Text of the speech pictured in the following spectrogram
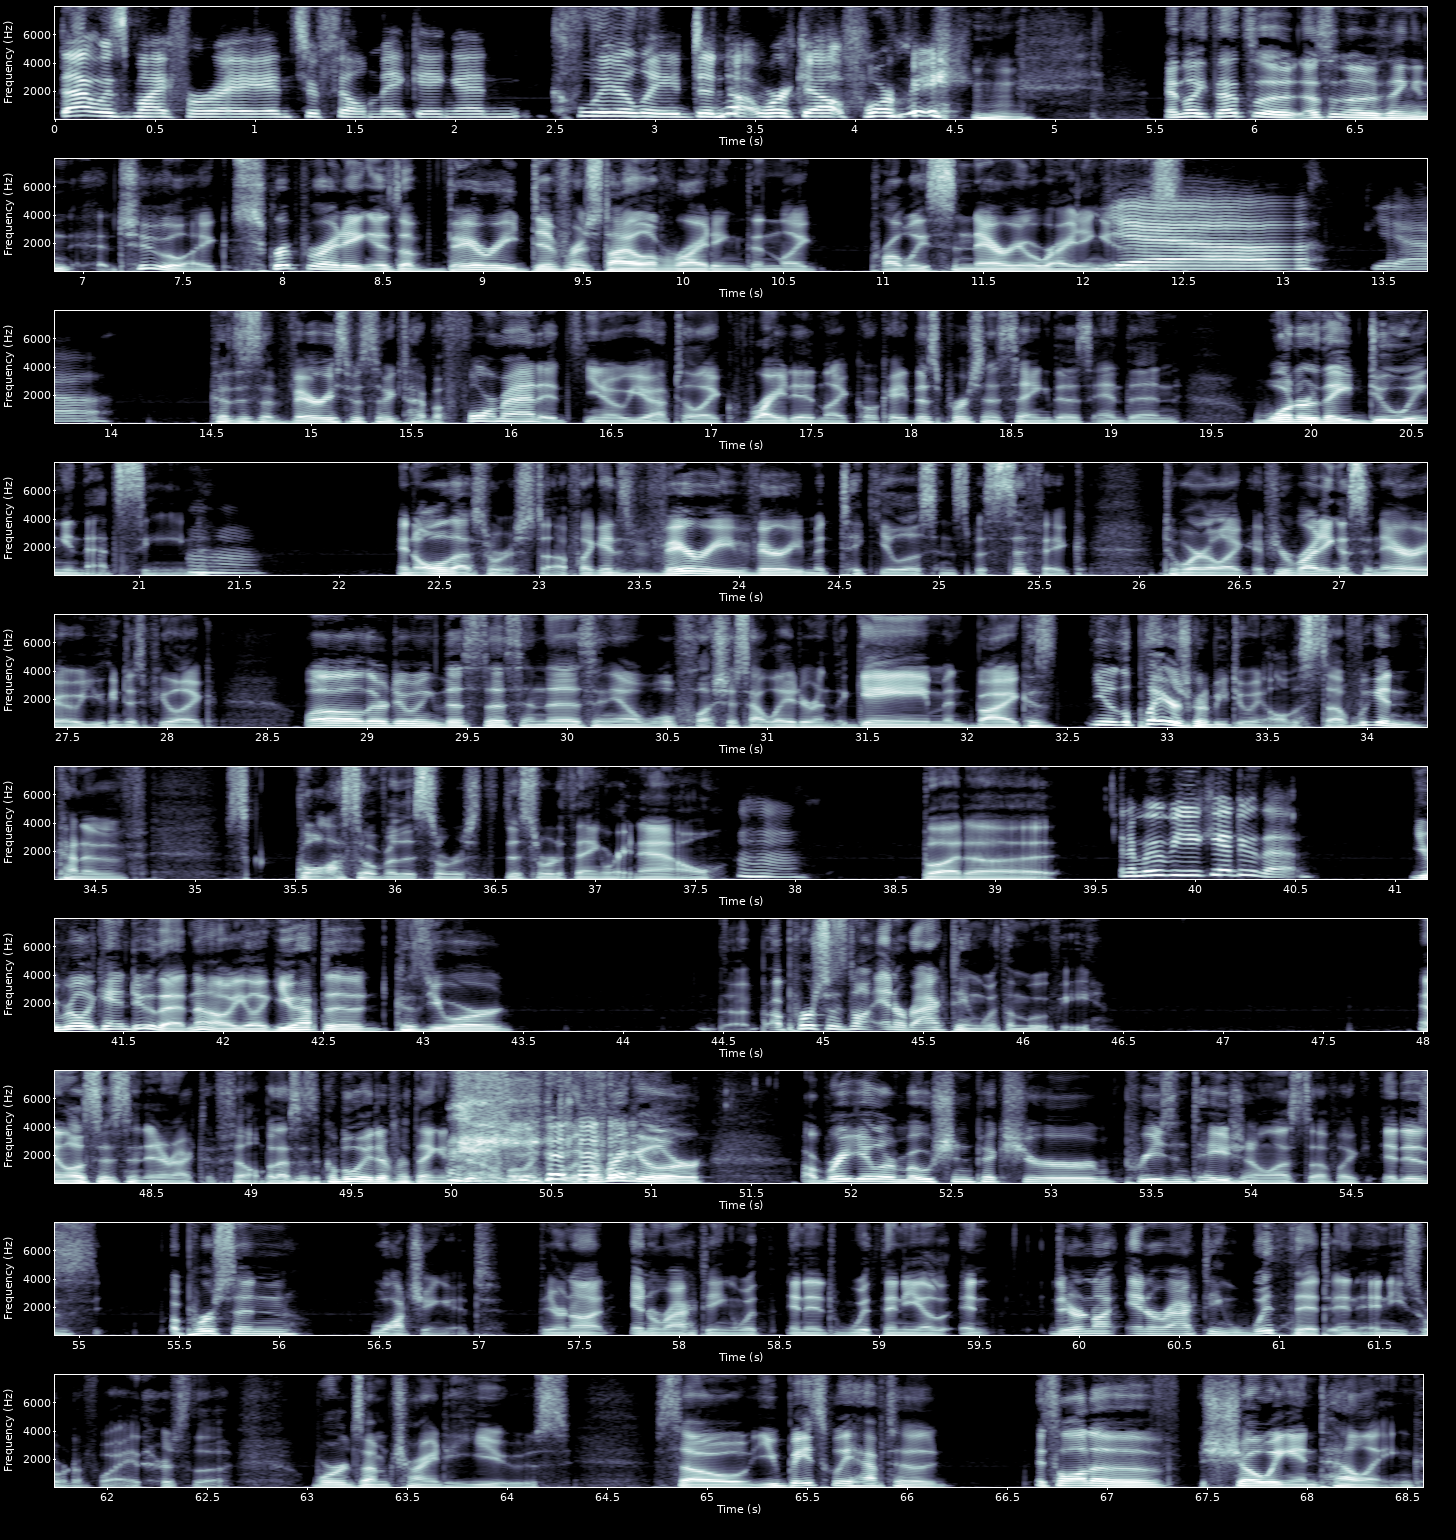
that was my foray into filmmaking and clearly did not work out for me. Mhm. And like that's a that's another thing in too like script writing is a very different style of writing than like probably scenario writing is. yeah. Yeah. because it's a very specific type of format. It's you know you have to like write in like okay this person is saying this and then what are they doing in that scene Mhm. and all that sort of stuff. Like it's very very meticulous and specific to where like if you're writing a scenario you can just be like well they're doing this this and this and you know we'll flesh this out later in the game and by because you know the player's going to be doing all this stuff. We can kind of gloss over this sort of this sort of thing right now, Mhm. but uh In a movie, you can't do that. You really can't do that. No, you like you have to because you're a person's not interacting with a movie unless it's an interactive film. But that's a completely different thing in general. But like with a regular, a regular motion picture presentation, all that stuff, like it is a person watching it. They're not interacting with in it with any other, and they're not interacting with it in any sort of way. There's the words I'm trying to use. So you basically have to. It's a lot of showing and telling.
